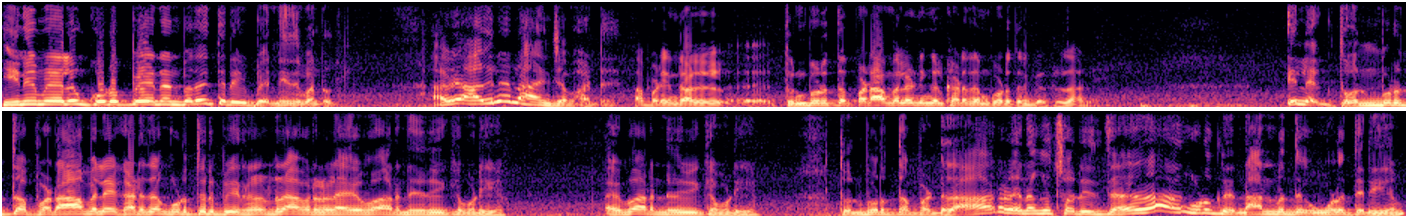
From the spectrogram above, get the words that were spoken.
இனிமேலும் கொடுப்பேன் என்பதை தெரிவிப்பேன் நீதிமன்றத்தில். அவே அதிலே நான் அஞ்ச மாட்டேன். அப்படி என்றால் அஹ், துன்புறுத்தப்படாமலும் நீங்கள் கடிதம் கொடுத்திருப்பீர்கள் தானே? இல்லை துன்புறுத்தப்படாமலே கடிதம் கொடுத்திருப்பீர்கள் என்று அவர்களை எவ்வாறு நிரூபிக்க முடியும்? எவ்வாறு நிரூபிக்க முடியும்? துன்புறுத்தப்பட்டது. யார் எனக்கு சொல்லி நான் கொடுக்குறேன். நான் வந்து உங்களுக்கு தெரியும்.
